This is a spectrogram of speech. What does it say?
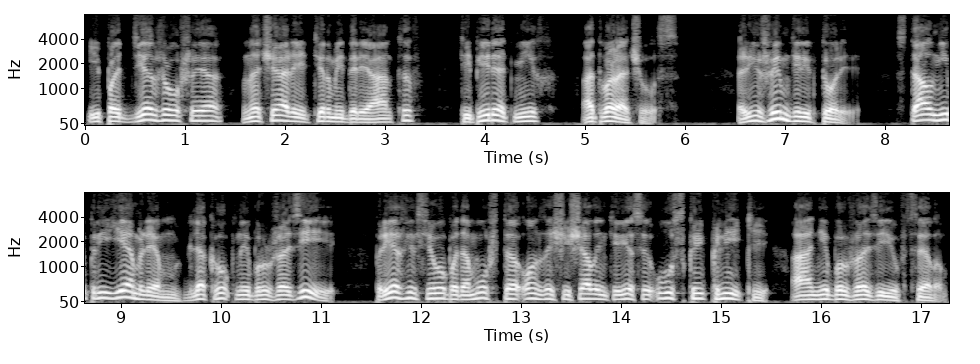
и поддерживавшая в начале термидориантов, теперь от них отворачивалась. Режим директории стал неприемлем для крупной буржуазии, прежде всего потому, что он защищал интересы узкой клики, а не буржуазию в целом.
